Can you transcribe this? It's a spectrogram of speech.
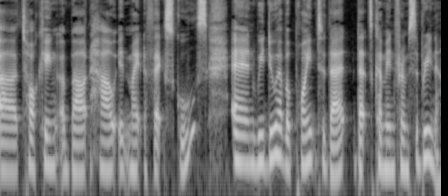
uh, talking about how it might affect schools. And we do have a point to that that's come in from Sabrina.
